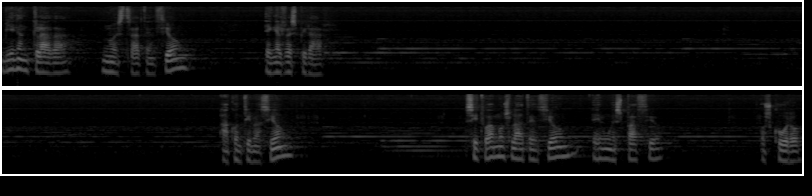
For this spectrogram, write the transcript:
bien anclada nuestra atención en el respirar. A continuación, situamos la atención en un espacio oscuro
